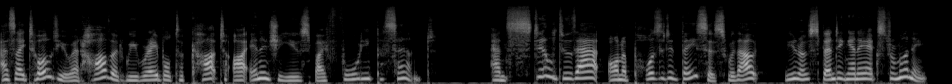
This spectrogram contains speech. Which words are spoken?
As I told you, at Harvard, we were able to cut our energy use by 40% and still do that on a positive basis without you know, spending any extra money.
